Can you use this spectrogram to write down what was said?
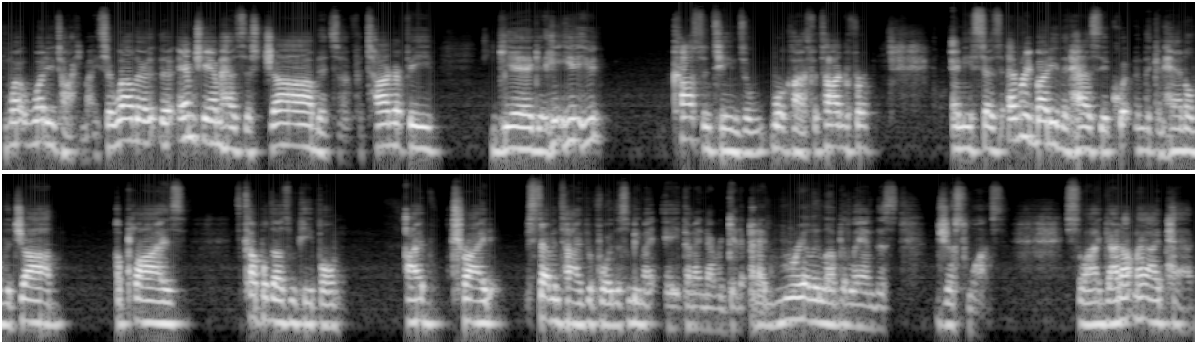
What, what are you talking about? He said, well, the, the MGM has this job. It's a photography gig. He, he, he Constantine's a world class photographer. And he says everybody that has the equipment that can handle the job applies. It's a couple dozen people. I've tried seven times before. This will be my eighth, and I never get it. But I'd really love to land this just once. So I got out my iPad,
